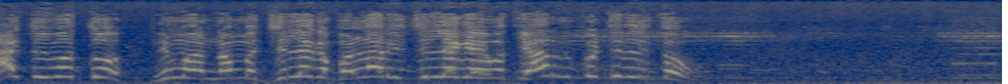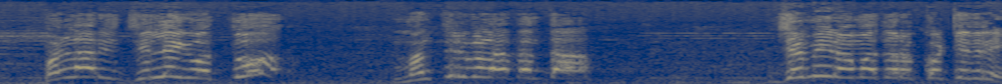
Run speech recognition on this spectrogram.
ಆಯ್ತು ಇವತ್ತು ನಿಮ್ಮ, ನಮ್ಮ ಜಿಲ್ಲೆಗೆ, ಬಳ್ಳಾರಿ ಜಿಲ್ಲೆಗೆ ಇವತ್ತು ಯಾರನ್ನು ಕೊಟ್ಟಿದ್ರಿ ತಾವು ಬಳ್ಳಾರಿ ಜಿಲ್ಲೆಗೆ ಇವತ್ತು ಮಂತ್ರಿಗಳಾದಂತ ಜಮೀರ್ ಅಹಮದ್ ಅವರು ಕೊಟ್ಟಿದ್ರಿ.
